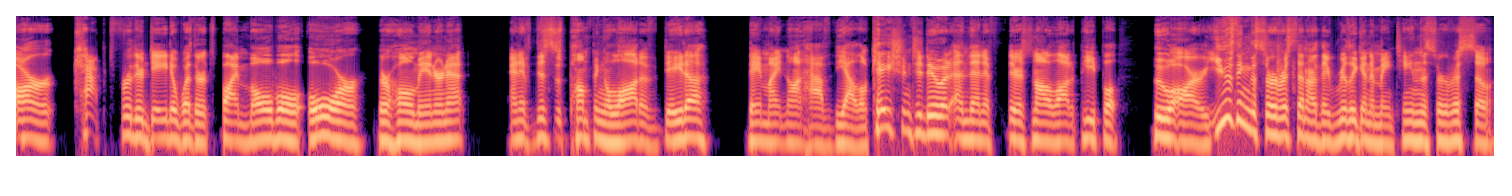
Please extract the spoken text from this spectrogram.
are capped for their data, whether it's by mobile or their home internet. And if this is pumping a lot of data, they might not have the allocation to do it. And then if there's not a lot of people who are using the service, then are they really going to maintain the service? So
